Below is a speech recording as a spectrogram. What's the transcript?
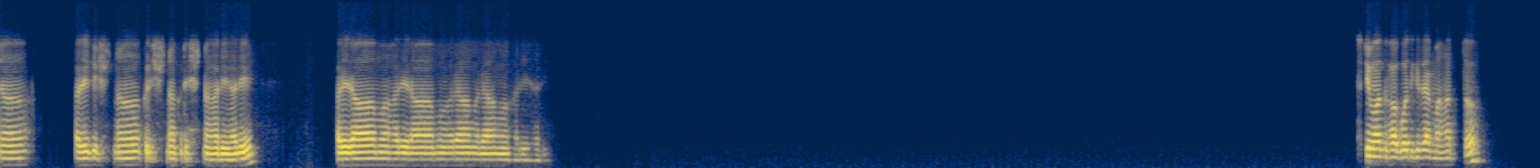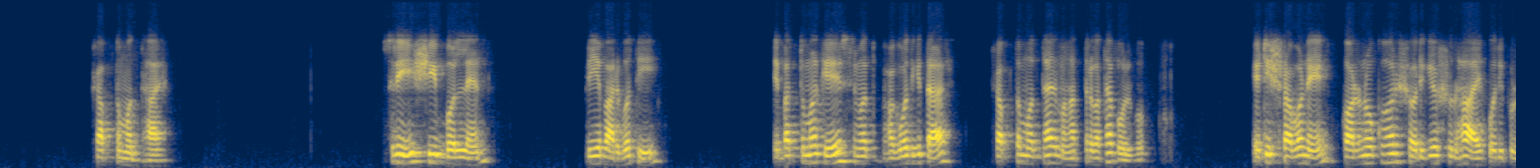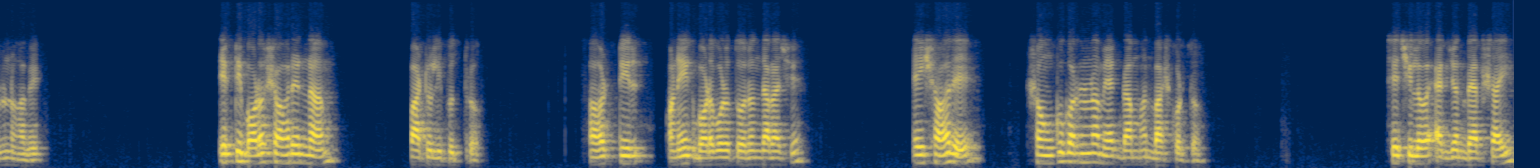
কৃষ্ণ হরে কৃষ্ণ কৃষ্ণ কৃষ্ণ হরে হরে হরে রাম হরে রাম রাম রাম হরে হরে শ্রীমদ ভগবদ গীতার মাহাত্ম সপ্তম অধ্যায় শ্রী শিব বললেন প্রিয় পার্বতী এবার তোমাকে শ্রীমদ ভগবদ গীতার সপ্তম অধ্যায়ের মাহাত্মের কথা বলব। এটি শ্রবণে কর্ণকর স্বর্গীয় সুধায় পরিপূর্ণ হবে। একটি বড় শহরের নাম পাটলিপুত্র। শহরটির অনেক বড় বড় তোরণদার আছে। এই শহরে শঙ্কুকর্ণ নামে এক ব্রাহ্মণ বাস করত। সে ছিল একজন ব্যবসায়ী।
